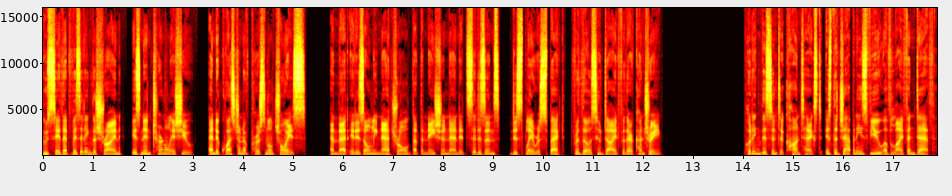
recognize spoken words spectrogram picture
who say that visiting the shrine is an internal issue and a question of personal choice and that it is only natural that the nation and its citizens display respect for those who died for their country. Putting this into context is the Japanese view of life and death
